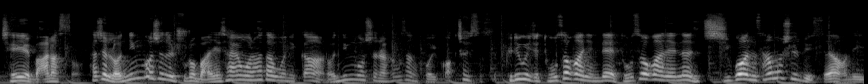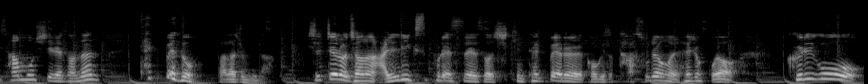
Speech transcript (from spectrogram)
제일 많았어. 사실 런닝머신을 주로 많이 사용을 하다 보니까 런닝머신을 항상 거의 꽉 차 있었어요. 그리고 이제 도서관인데 도서관에는 직원 사무실도 있어요. 근데 이 사무실에서는 택배도 받아줍니다. 실제로 저는 알리익스프레스에서 시킨 택배를 거기서 다 수령을 해줬고요 그리고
